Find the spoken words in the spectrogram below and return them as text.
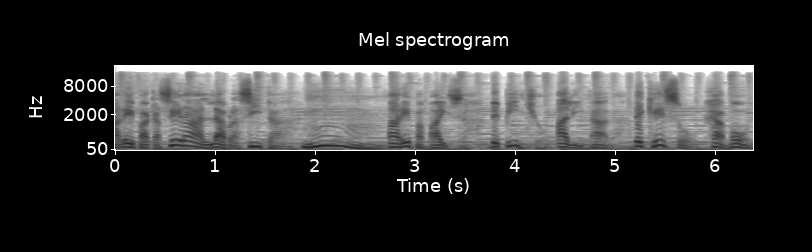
Arepa casera La Bracita. Mmm. Arepa paisa, de pincho, alinada, de queso, jamón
